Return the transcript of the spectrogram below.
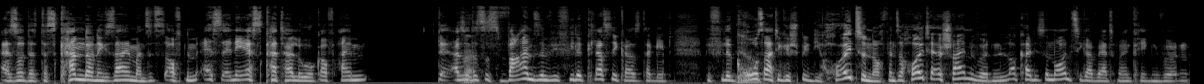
Also das, das kann doch nicht sein. Man sitzt auf einem SNES-Katalog, auf einem also ja. das ist Wahnsinn, wie viele Klassiker es da gibt, wie viele großartige Spiele, die heute noch, wenn sie heute erscheinen würden, locker diese 90er-Wertungen kriegen würden.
